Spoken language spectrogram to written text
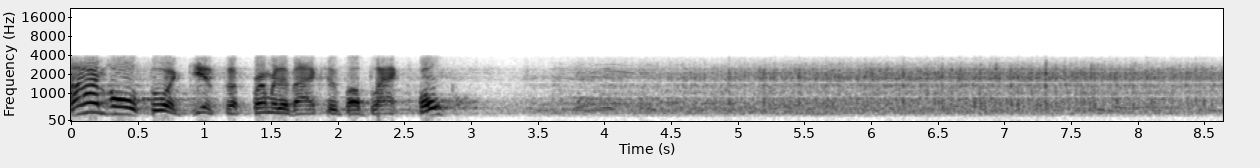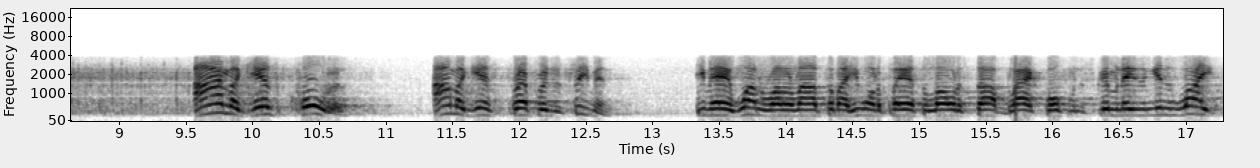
I'm also against affirmative action for black folk. I'm against quotas. I'm against preferential treatment. Even had one running around somebody he want to pass a law to stop black folk from discriminating against whites.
